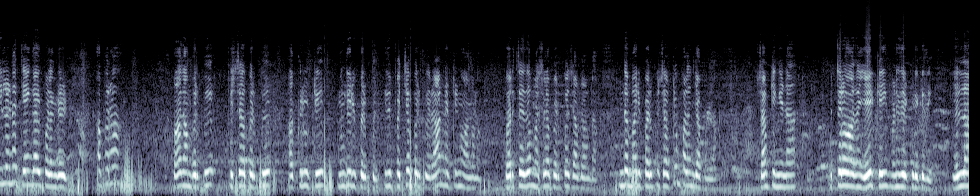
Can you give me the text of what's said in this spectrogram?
இல்லைன்னா தேங்காய் பழங்கள். அப்புறம் பாதாம் பருப்பு பிஸ்தா பருப்பு அக்ரூட்டு முந்திரி பருப்பு. இது பச்சை பருப்பு. ரா நட்டுன்னு வாங்கணும். வறுத்ததோ மசாலா பருப்போ சாப்பிட வேண்டாம். இந்த மாதிரி பருப்பு சாப்பிட்டும் பழம் சாப்பிடலாம். சாப்பிட்டீங்கன்னா உத்தரவாதம். இயற்கை மனிதர் கொடுக்குது. எல்லா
